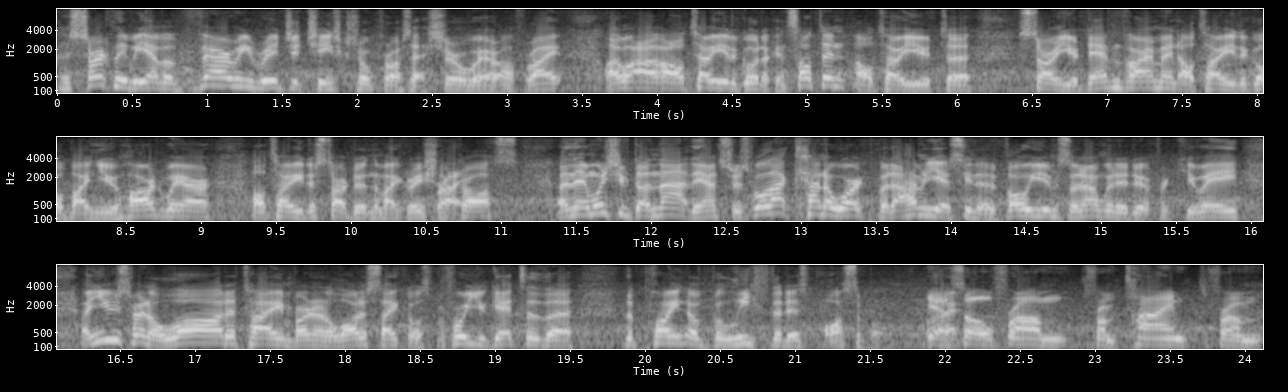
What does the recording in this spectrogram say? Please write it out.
historically, we have a very rigid change control process you're aware of, right? I, will tell you to go to consultant, I'll tell you to start your dev environment, I'll tell you to go buy new hardware, I'll tell you to start doing the migration right. across. And then once you've done that, the answer is, well that kind of worked, but I haven't yet seen it in volume, so now I'm going to do it for QA. And you spend a lot of time burning a lot of cycles before you get to the, the point of belief that it's possible. Yeah, so from, from time, from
